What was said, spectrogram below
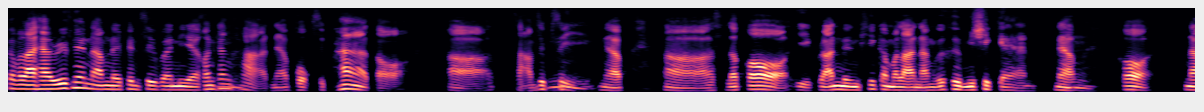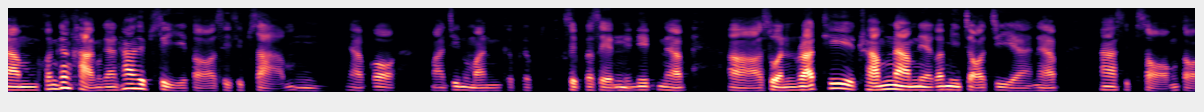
กำมลาแฮร์ริสเนี่ยนำในเพนซิลเวเนียค่อนข้างอืมขาดนะครับหกสิบห้าต่ออ่า สามสิบสี่อืมนะครับอ่าแล้วก็อีกร้านหนึ่งที่กำมลานำก็คือมิชิแกนนะครับอืมก็นำค่อนข้างขาดเหมือนกัน54ต่อ43อืมนะครับ ก็มาจินประมาณเกือบเกือบสิบเปอร์เซ็นต์อืมนิดๆนะครับอ่าส่วนรัฐที่ทรัมป์นำเนี่ยก็มีจอร์เจียนะครับ52ต่อ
